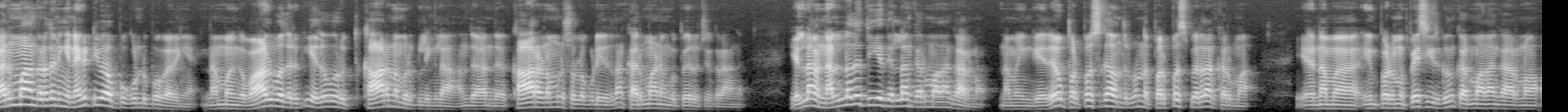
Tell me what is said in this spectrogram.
கர்மாங்கிறத நீங்கள் நெகட்டிவாக இப்போ கொண்டு போகாதீங்க. நம்ம இங்கே வாழ்வதற்கு ஏதோ ஒரு காரணம் இருக்கு இல்லைங்களா? அந்த அந்த காரணம்னு சொல்லக்கூடியது தான் கர்மான்னு உங்கள் பேர் வச்சுருக்கிறாங்க. எல்லாம் நல்லது தீயது எல்லாம் கர்மா தான் காரணம். நம்ம இங்கே ஏதோ பர்பஸ்க்காக வந்திருக்கோம் அந்த பர்பஸ் பேர் தான் கர்மா. நம்ம இப்போ நம்ம பேசியிருக்கிறதும் கர்மா தான் காரணம்.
